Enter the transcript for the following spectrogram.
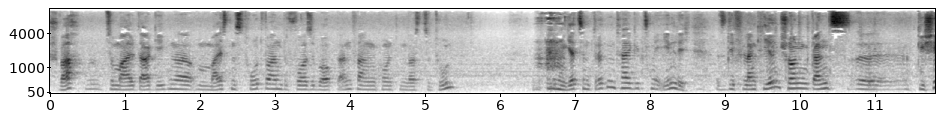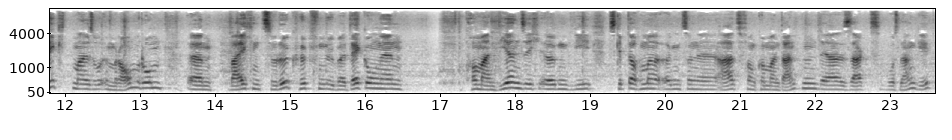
schwach, zumal da Gegner meistens tot waren, bevor sie überhaupt anfangen konnten, was zu tun. Jetzt im dritten Teil geht's mir ähnlich. Also die flankieren schon ganz äh, geschickt mal so im Raum rum, ähm, weichen zurück, hüpfen über Deckungen, kommandieren sich irgendwie. Es gibt auch immer irgendeine so Art von Kommandanten, der sagt, wo es lang geht.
